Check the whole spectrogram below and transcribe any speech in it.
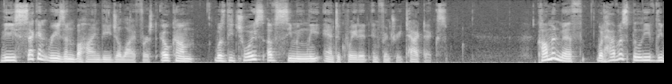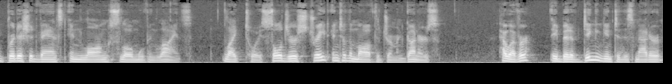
The second reason behind the July 1st outcome was the choice of seemingly antiquated infantry tactics. Common myth would have us believe the British advanced in long, slow moving lines, like toy soldiers straight into the maw of the German gunners. However, a bit of digging into this matter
